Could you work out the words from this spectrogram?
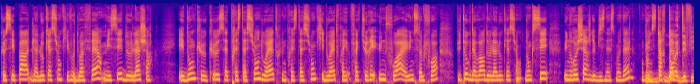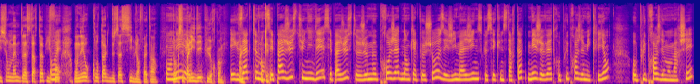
que c'est pas de la location qu'ils doivent faire, mais c'est de l'achat et donc euh, que cette prestation doit être une prestation qui doit être facturée une fois et une seule fois plutôt que d'avoir de l'allocation. Donc c'est une recherche de business model. Donc, une start Dans la définition même de la start-up, il faut, on est au contact de sa cible en fait. Hein. donc c'est pas euh, l'idée pure quoi. Exactement. C'est pas juste une idée, c'est pas juste je me projette dans quelque chose et j'imagine ce que c'est qu'une start-up, mais je vais être au plus proche de mes clients, au plus proche de mon marché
